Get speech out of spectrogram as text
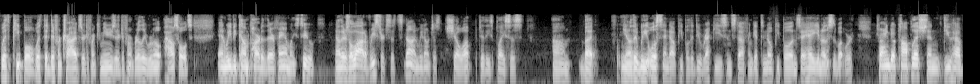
with people with the different tribes or different communities or different really remote households and we become part of their families too now there's a lot of research that's done. We don't just show up to these places. Um, but you know that we will send out people to do recce's and stuff and get to know people and say hey you know this is what we're trying to accomplish and do you have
